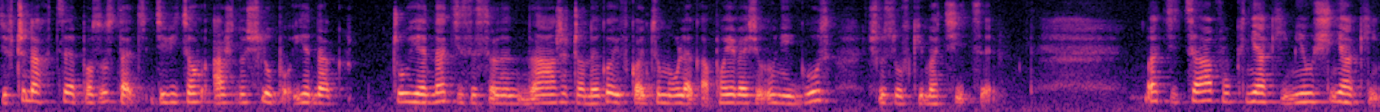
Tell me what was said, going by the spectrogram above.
Dziewczyna chce pozostać dziewicą aż do ślubu, jednak czuje nacisk ze strony narzeczonego i w końcu mu ulega. Pojawia się u niej guz śluzówki macicy. Macica, włókniaki, mięśniaki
